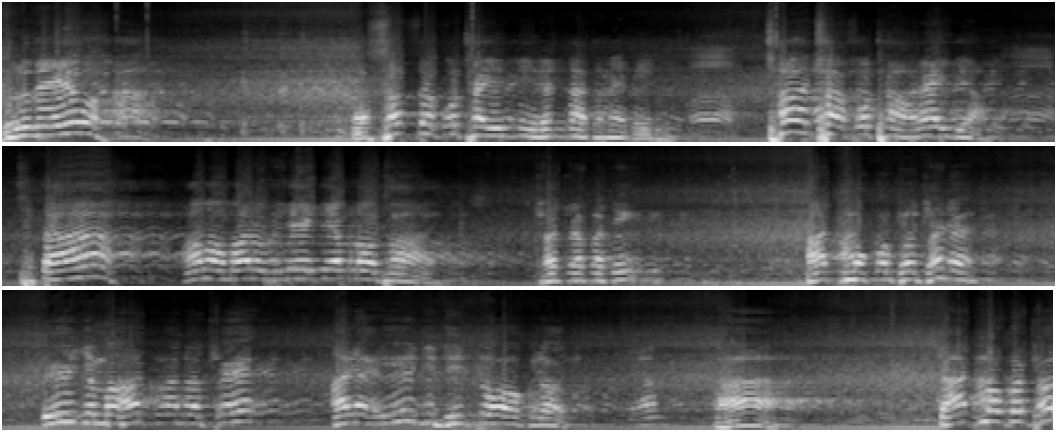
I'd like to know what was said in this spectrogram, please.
ગુરુદેવ સપ્ત કોઠા યુદ્ધની રચના તમે કરી. છ છ કોઠા હરાઈ ગયા. છતાં આમાં મારો વિજય કેમ નો થાય? છત્રપતિ આત્મો કોઠો છે ને એ જ મહત્વનો છે અને એ જ જીતનો અઘરો છે. હા. સાતમો કોઠો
